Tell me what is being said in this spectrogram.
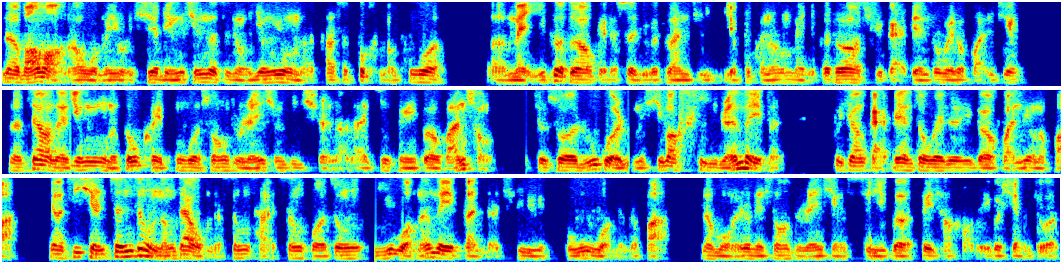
那往往呢，我们有一些零星的这种应用呢，它是不可能通过呃每一个都要给它设计一个专机，也不可能每一个都要去改变周围的环境。那这样的应用呢，都可以通过双足人形机器人呢来进行一个完成。就是说，如果我们希望以人为本，不想改变周围的一个环境的话，让机器人真正能在我们的生产生活中以我们为本的去服务我们的话，那么我认为双足人形是一个非常好的一个选择。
